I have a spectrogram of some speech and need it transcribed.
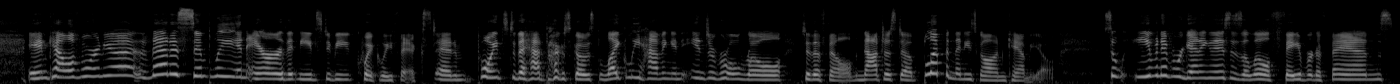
in California, that is simply an error that needs to be quickly fixed and points to the Hatbox Ghost likely having an integral role to the film, not just a blip and then he's gone cameo. So even if we're getting this as a little favor to fans,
